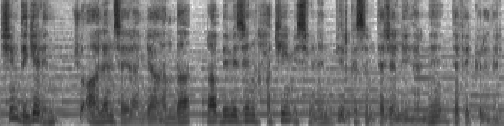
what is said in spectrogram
Şimdi gelin şu alem seyrengahında Rabbimizin Hakim isminin bir kısım tecellilerini tefekkür edelim.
